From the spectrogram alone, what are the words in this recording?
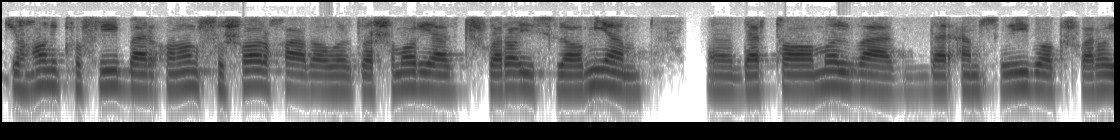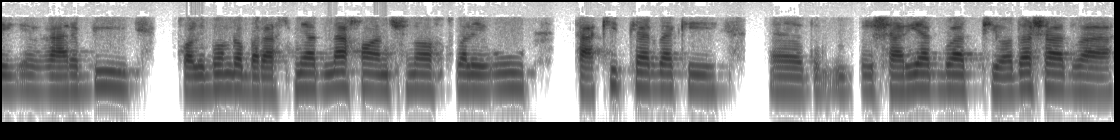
جهان کفری بر آنان فشار خواهد آورد و شماری از کشورهای اسلامی هم در تعامل و در همسویی با کشورهای غربی طالبان را به رسمیت نخواهند شناخت ولی او تاکید کرده که شریعت باید پیاده شد و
